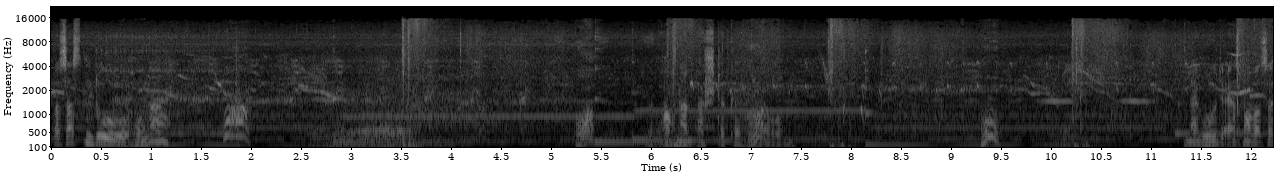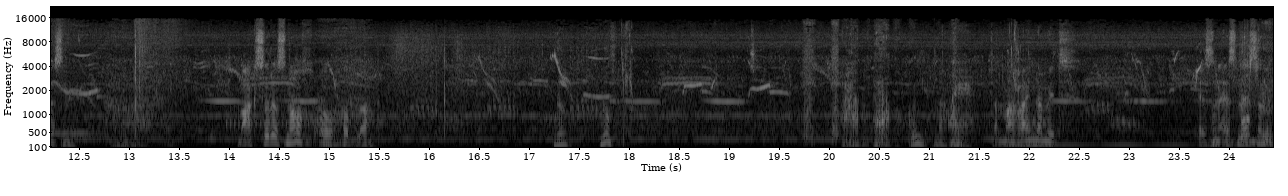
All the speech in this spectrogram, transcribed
Was hast denn du? Hunger? Wir brauchen ein paar Stöcke hier oben. Na gut, erstmal was essen. Magst du das noch? Oh, hoppla. Okay, dann mal rein damit. Essen, essen, essen.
